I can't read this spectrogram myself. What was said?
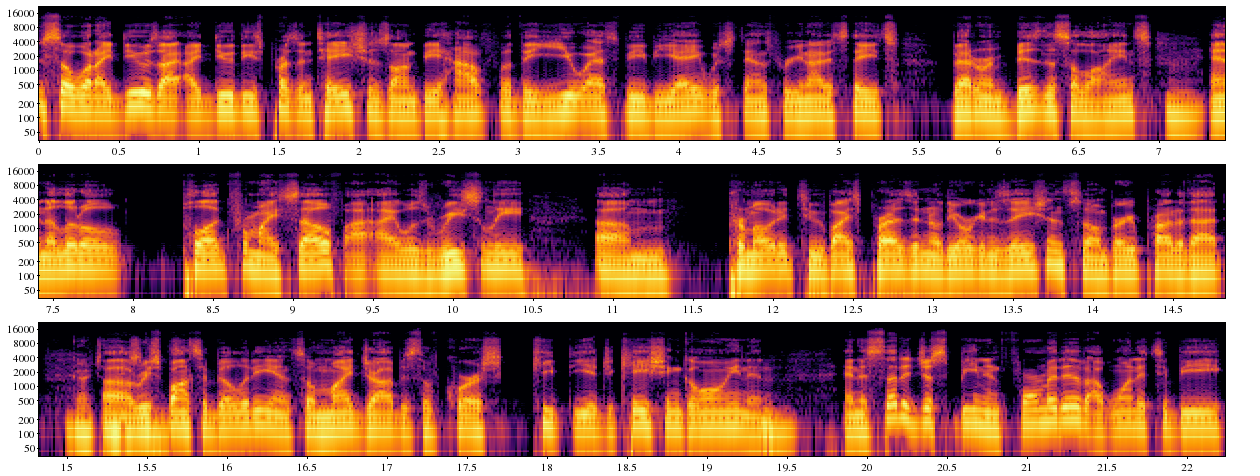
so what I do is I, I do these presentations on behalf of the USVBA, which stands for United States Veteran Business Alliance, and a little plug for myself. I, I was recently um, promoted to vice president of the organization, so I'm very proud of that uh, responsibility. And so my job is, to, of course, keep the education going, and and instead of just being informative, I want it to be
